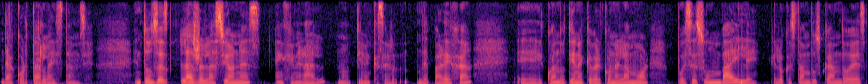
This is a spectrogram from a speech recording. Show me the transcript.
de acortar la distancia. Entonces las relaciones en general, no tiene que ser de pareja, eh, cuando tiene que ver con el amor, pues es un baile, que lo que están buscando es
